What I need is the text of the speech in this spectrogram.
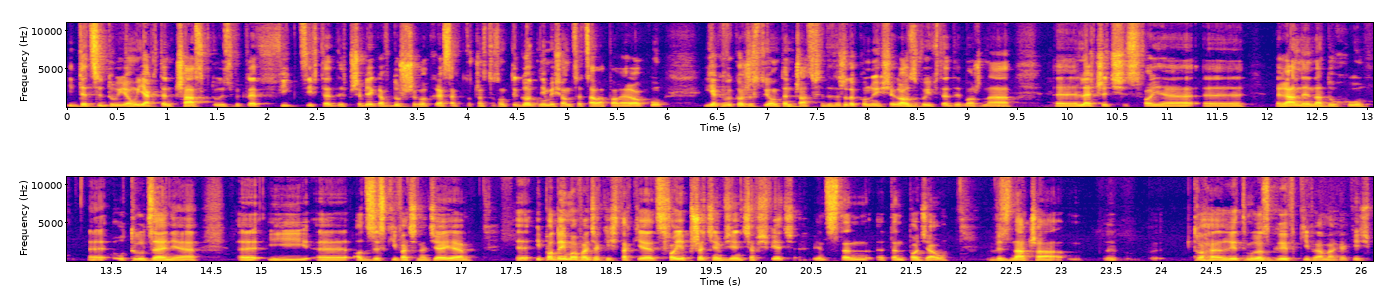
i decydują, jak ten czas, który zwykle w fikcji wtedy przebiega w dłuższych okresach, to często są tygodnie, miesiące, cała pora roku, jak wykorzystują ten czas. Wtedy też dokonuje się rozwój, wtedy można e, leczyć swoje rany na duchu, utrudzenie e, i e, odzyskiwać nadzieję e, i podejmować jakieś takie swoje przedsięwzięcia w świecie. Więc ten, ten podział wyznacza e, trochę rytm rozgrywki w ramach jakiejś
